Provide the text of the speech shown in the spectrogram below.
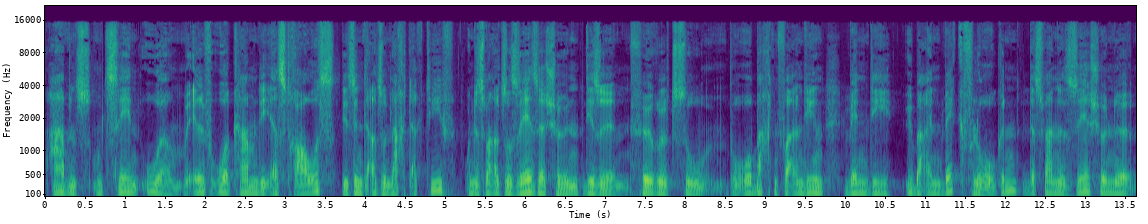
abends um 10 Uhr, um 11 Uhr kamen die erst raus. Die sind also nachtaktiv. Und es war also sehr, sehr schön, diese Vögel zu beobachten. Vor allen Dingen, wenn die über einen wegflogen. Das war eine sehr schöne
